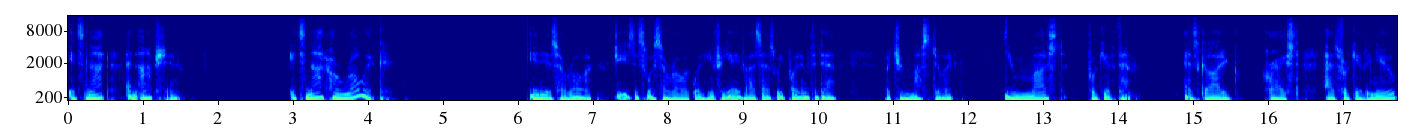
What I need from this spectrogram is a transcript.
It's not an option. It's not heroic. It is heroic. Jesus was heroic when he forgave us as we put him to death. But you must do it. You must forgive them as God in Christ has forgiven you.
